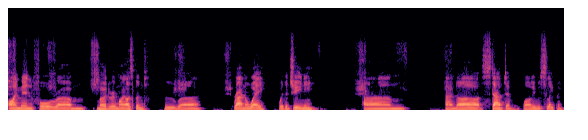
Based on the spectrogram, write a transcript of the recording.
I'm in for um, murdering my husband, who uh, ran away with a genie, um, and uh, stabbed him while he was sleeping.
